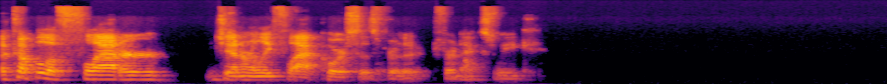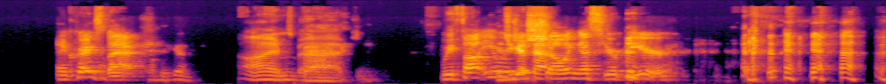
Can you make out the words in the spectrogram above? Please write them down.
a couple of flatter generally flat courses for the for next week and Craig's back. I'm back. back. We thought you Did were you just showing us your beer. uh,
